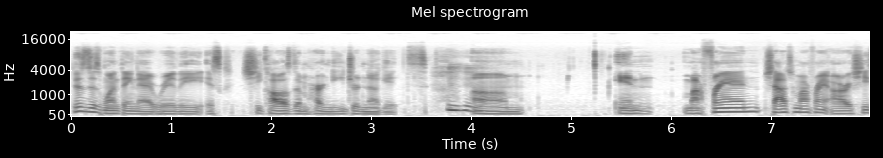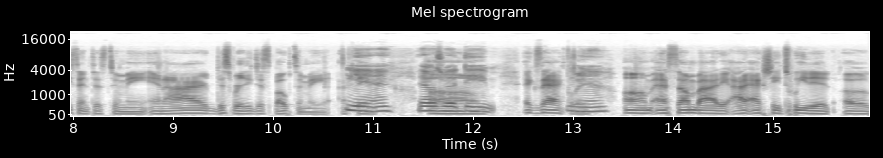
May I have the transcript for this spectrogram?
this is just one thing that really is she calls them her Nedra nuggets. Um and my friend, shout out to my friend Ari, she sent this to me, and I this really just spoke to me. I think. Yeah, that was real Um, deep. Exactly. Yeah. Um, as somebody, I actually tweeted uh,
